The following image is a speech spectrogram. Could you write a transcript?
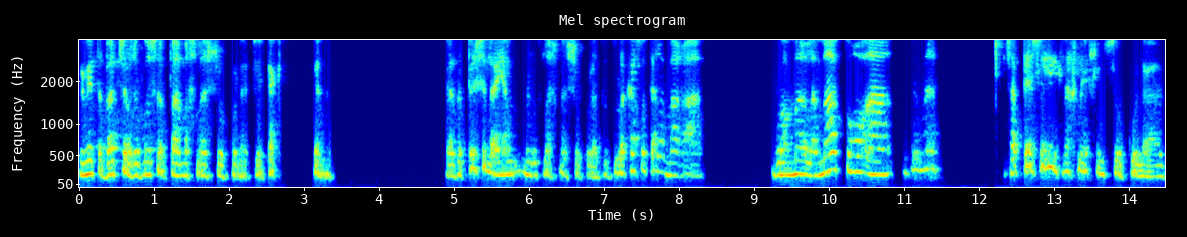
באמת, הבת של רבו של פעם אכלה שוקולד, היא הייתה קטנה. ואז הפה שלה היה מלוכלך מהשוקולד, אז הוא לקח אותה למראה, והוא אמר לה, מה את רואה? אז היא אומרת, שהפה שלי התלכלך עם שוקולד.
